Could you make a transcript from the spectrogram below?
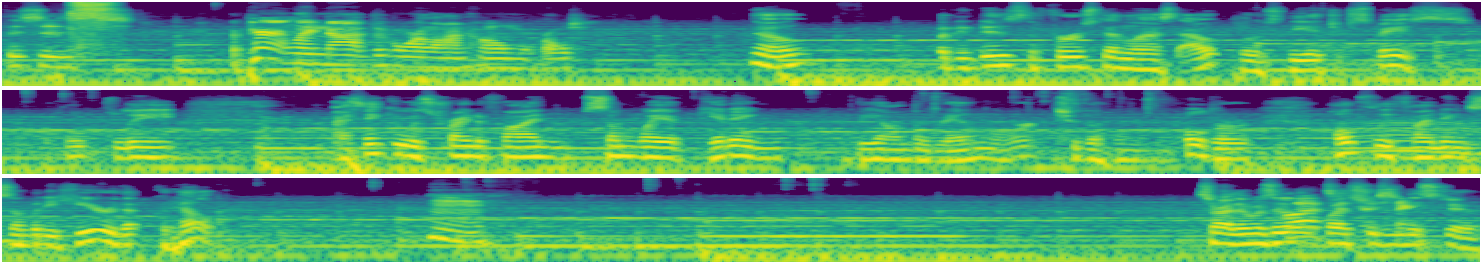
This is apparently not the Vorlon homeworld. No, but it is the first and last outpost, the edge of space. Hopefully, I think it was trying to find some way of getting beyond the rim or to the home world, or hopefully finding somebody here that could help. Hmm. Sorry, there was another that's question in this too.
